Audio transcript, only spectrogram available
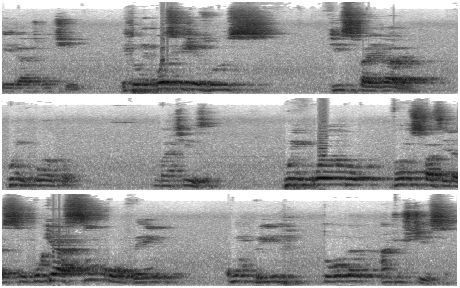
ele admitiu. Então, depois que Jesus disse para ele: Olha, por enquanto, batiza. Por enquanto, vamos fazer assim, porque assim convém cumprir toda a justiça.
